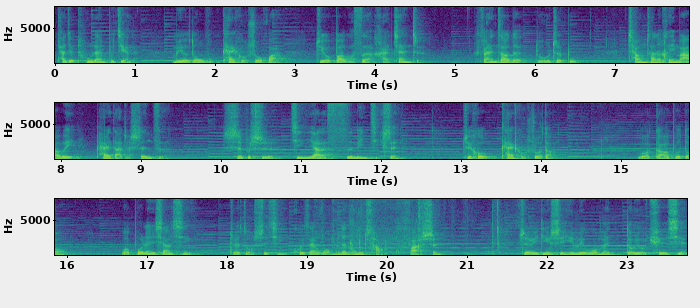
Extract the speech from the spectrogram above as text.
他就突然不见了。没有动物开口说话，只有鲍克瑟还站着，烦躁地踱着步，长长的黑马尾拍打着身子，时不时惊讶地嘶鸣几声，最后开口说道：“我搞不懂，我不能相信这种事情会在我们的农场发生。”这一定是因为我们都有缺陷。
